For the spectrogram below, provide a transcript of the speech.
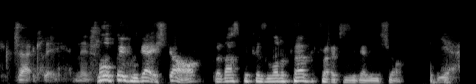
exactly. And it's More like, people get shot, but that's because a lot of perpetrators are getting shot. yeah.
